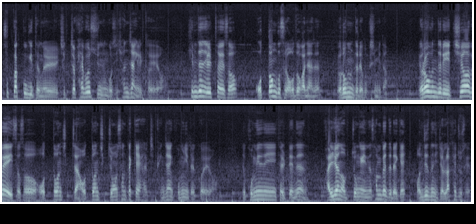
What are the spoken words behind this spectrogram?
쑥갓구기 등을 직접 해볼 수 있는 곳이 현장 일터예요. 힘든 일터에서 어떤 것을 얻어가냐는 여러분들의 몫입니다. 여러분들이 취업에 있어서 어떤 직장, 어떤 직종을 선택해야 할지 굉장히 고민이 될 거예요. 고민이 될 때는 관련 업종에 있는 선배들에게 언제든지 연락해 주세요.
